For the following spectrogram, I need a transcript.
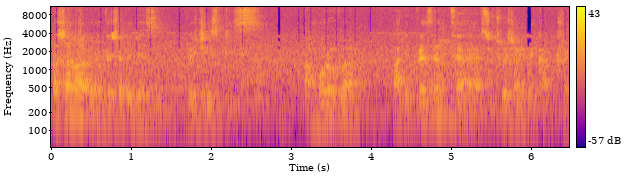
National Orientation Agency preaches peace. And moreover, at the present uh, situation in the country,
